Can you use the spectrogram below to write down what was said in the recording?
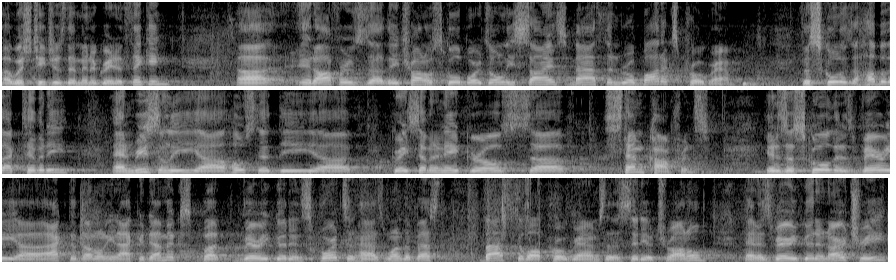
uh, which teaches them integrated thinking. Uh, it offers uh, the Toronto School Board's only science, math, and robotics program. The school is a hub of activity and recently uh, hosted the uh, grade 7 and 8 girls STEM conference. It is a school that is very uh, active not only in academics but very good in sports. It has one of the best basketball programs in the City of Toronto and is very good in archery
